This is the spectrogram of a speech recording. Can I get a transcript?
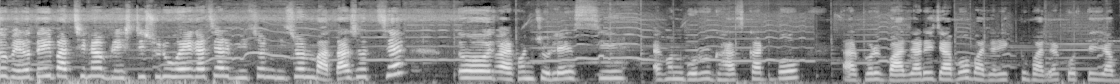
তো বেরোতেই পাচ্ছি না, বৃষ্টি শুরু হয়ে গেছে আর ভীষণ ভীষণ বাতাস হচ্ছে। তো এখন চলে এসেছি, এখন গরুর ঘাস কাটবো, তারপরে বাজারে যাব, বাজারে একটু বাজার করতে যাব।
